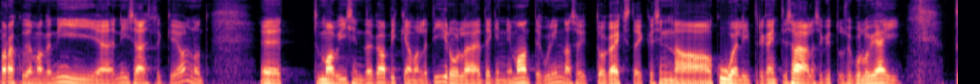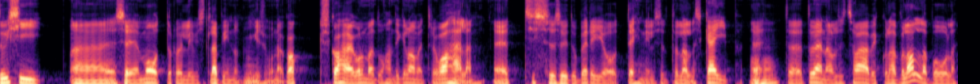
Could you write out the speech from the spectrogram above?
paraku temaga nii, nii säästlik ei olnud, et ma viisin ta ka pikemale tiirule, tegin nii maantee kui linnasõitu, aga eks ta ikka sinna kuue liitri kanti sajale see kütusekulu jäi. tõsi, see mootor oli vist läbinud mingisugune kaks, kahe-kolme tuhande kilomeetri vahele, et sissesõiduperiood tehniliselt veel alles käib uh, -huh. et äh, tõenäoliselt see ajapikku läheb veel allapoole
